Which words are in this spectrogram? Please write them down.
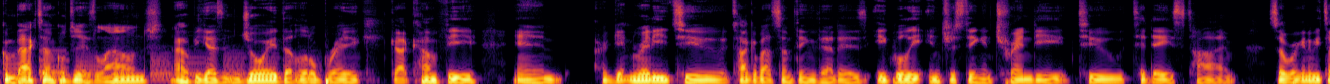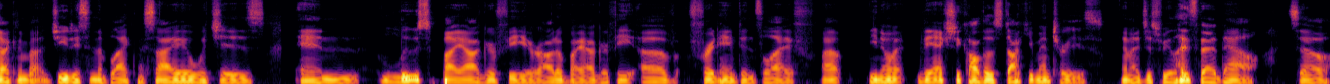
Welcome back to uncle jay's lounge. I hope you guys enjoyed that little break got comfy and are getting ready to talk about something that is equally interesting and trendy to today's time. So we're going to be talking about judas and the black messiah which is an loose biography or autobiography of fred hampton's life. Well you know what? They actually call those documentaries and i just realized that now. So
